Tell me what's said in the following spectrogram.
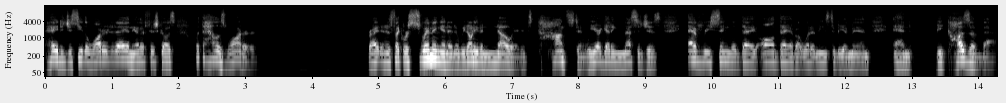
"Hey, did you see the water today?" And the other fish goes, "What the hell is water?" right? And it's like we're swimming in it and we don't even know it. It's constant. We are getting messages every single day, all day about what it means to be a man. And because of that,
